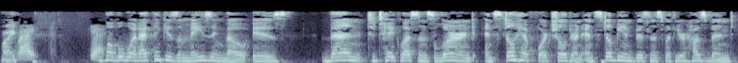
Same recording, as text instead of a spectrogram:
right? Right. Yeah. Well, but what I think is amazing though is then to take lessons learned and still have four children and still be in business with your husband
